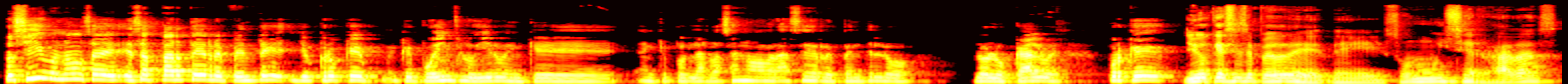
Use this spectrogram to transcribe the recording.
pues sí, bueno, o sea, esa parte de repente yo creo que, que puede influir en que, en que pues la raza no abrace de repente lo, lo local, güey, porque... Yo digo que es ese pedo de, de son muy cerradas,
